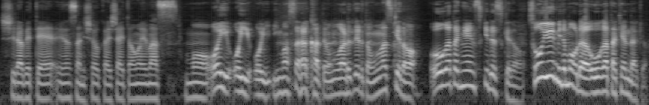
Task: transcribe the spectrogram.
調べて皆さんに紹介したいと思います。もう、おいおいおい、今更かって思われてると思いますけど、大型犬好きですけど、そういう意味でも俺は大型犬だけど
